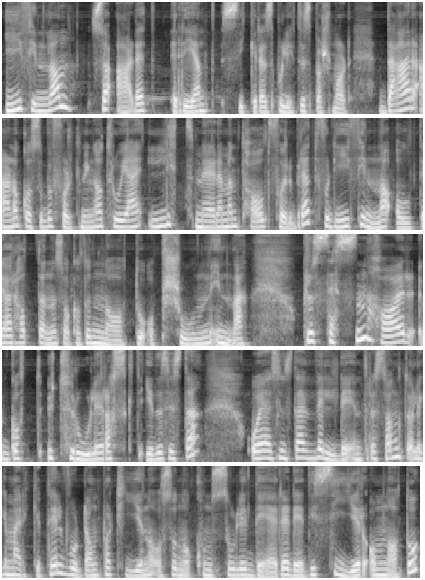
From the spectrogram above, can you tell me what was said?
I Finland så er det et rent sikkerhetspolitisk spørsmål. Der er nok også befolkninga, tror jeg, litt mer mentalt forberedt, fordi finnene alltid har hatt denne såkalte Nato-opsjonen inne. Prosessen har gått utrolig raskt i det siste, og jeg syns det er veldig interessant å legge merke til hvordan partiene også nå konsoliderer det de sier om Nato,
